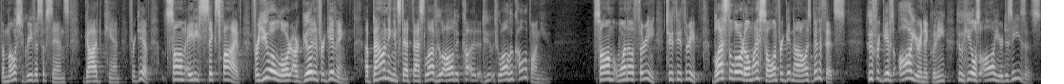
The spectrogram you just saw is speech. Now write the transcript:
The most grievous of sins, God can forgive. Psalm 86, 5. For you, O Lord, are good and forgiving, abounding in steadfast love, who all, who all who call upon you. Psalm 103, 2 through 3. Bless the Lord, O my soul, and forget not all his benefits, who forgives all your iniquity, who heals all your diseases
